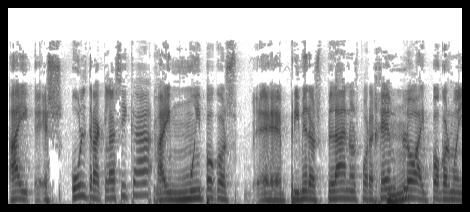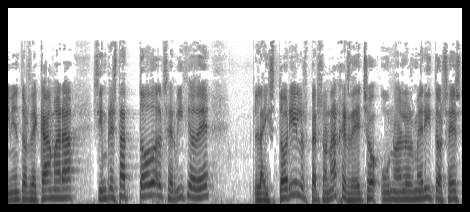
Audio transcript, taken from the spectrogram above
Hay, es ultra clásica, hay muy pocos eh, primeros planos, por ejemplo, hay pocos movimientos de cámara, siempre está todo al servicio de la historia y los personajes. De hecho, uno de los méritos es,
